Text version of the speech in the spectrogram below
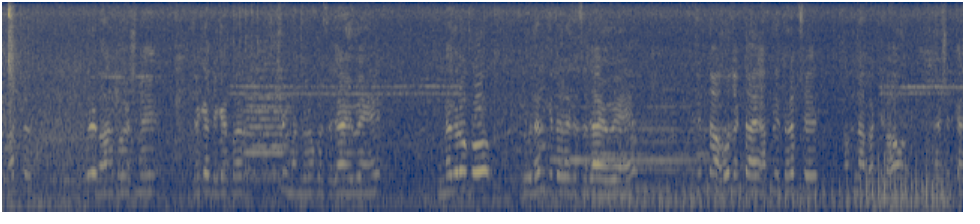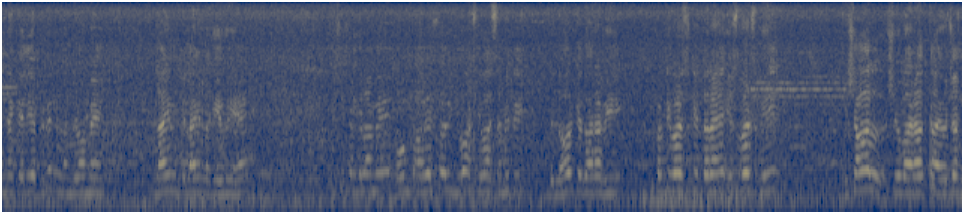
भक्त पूरे भारतवर्ष में जगह जगह पर शिव मंदिरों को सजाए हुए हैं। नगरों को दुल्हन की तरह से सजाए हुए हैं। जितना हो सकता है अपनी तरफ़ से अपना भक्तिभाव प्रदर्शित करने के लिए विभिन्न मंदिरों में लाइन की लाइन लगी हुई है। इसी श्रृंखला में ओमकारेश्वर युवा सेवा समिति बिल्हौर के द्वारा भी प्रतिवर्ष की तरह इस वर्ष भी विशाल शिव बारात का आयोजन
